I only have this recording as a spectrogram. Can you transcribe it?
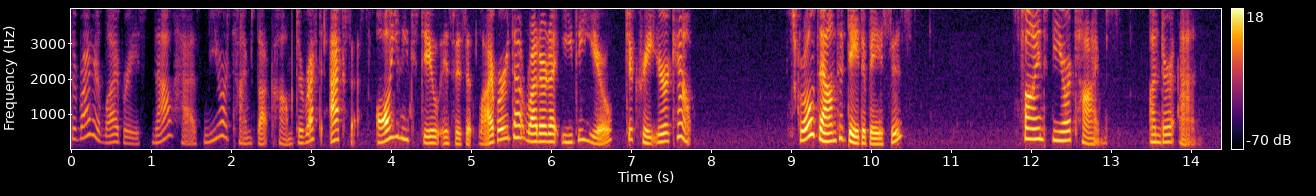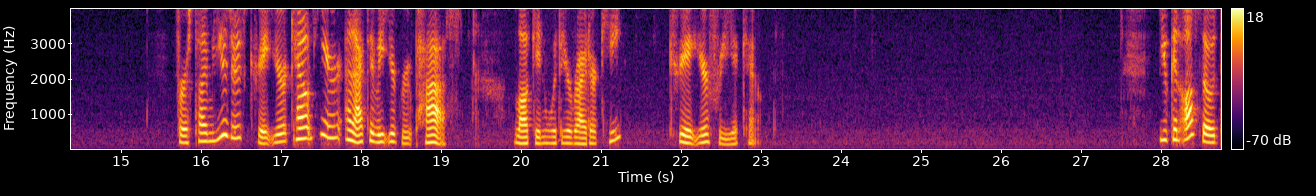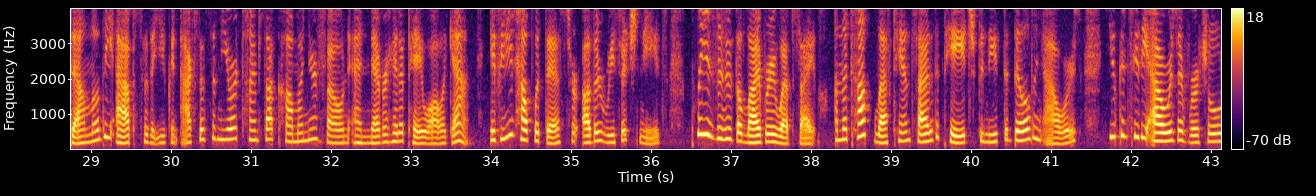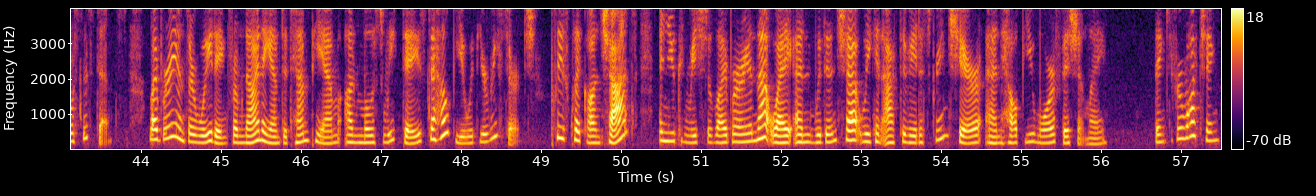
The Rider Libraries now has NewYorkTimes.com direct access. All you need to do is visit library.rider.edu to create your account. Scroll down to Databases, find New York Times under N. First-time users create your account here and activate your group pass. Log in with your Rider key, create your free account. You can also download the app so that you can access the NewYorkTimes.com on your phone and never hit a paywall again. If you need help with this or other research needs, please visit the library website. On the top left-hand side of the page beneath the building hours, you can see the hours of virtual assistance. Librarians are waiting from 9 a.m. to 10 p.m. on most weekdays to help you with your research. Please click on chat and you can reach the librarian that way and within chat we can activate a screen share and help you more efficiently. Thank you for watching.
